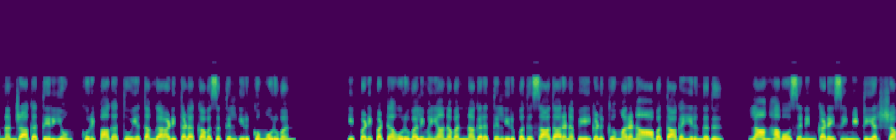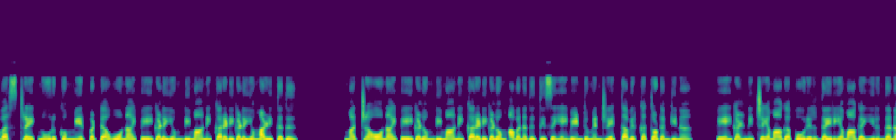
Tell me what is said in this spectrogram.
நன்றாக தெரியும். குறிப்பாக தூய தங்க அடித்தள கவசத்தில் இருக்கும் ஒருவன். இப்படிப்பட்ட ஒரு வலிமையானவன் நகரத்தில் இருப்பது சாதாரண பேய்களுக்கு மரண ஆபத்தாக இருந்தது. லாங் ஹவோசனின் கடைசி மீட்டியர் ஷவர் ஸ்ட்ரைக் நூறுக்கும் மேற்பட்ட ஓனாய் பேய்களையும் டிமானி கரடிகளையும் அழித்தது. மற்ற ஓனாய் பேய்களும் டிமானிக் கரடிகளும் அவனது திசையை வேண்டுமென்றே தவிர்க்கத் தொடங்கின. பேய்கள் நிச்சயமாக போரில் தைரியமாக இருந்தன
